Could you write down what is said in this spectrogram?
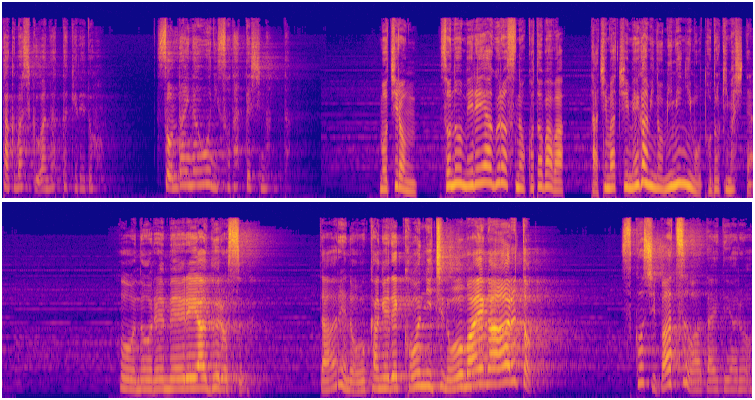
たくましくはなったけれど尊大な王に育ってしまった。もちろんそのメレアグロスの言葉はたちまち女神の耳にも届きました。己メレアグロス誰のおかげで今日のお前があると少し罰を与えてやろう。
